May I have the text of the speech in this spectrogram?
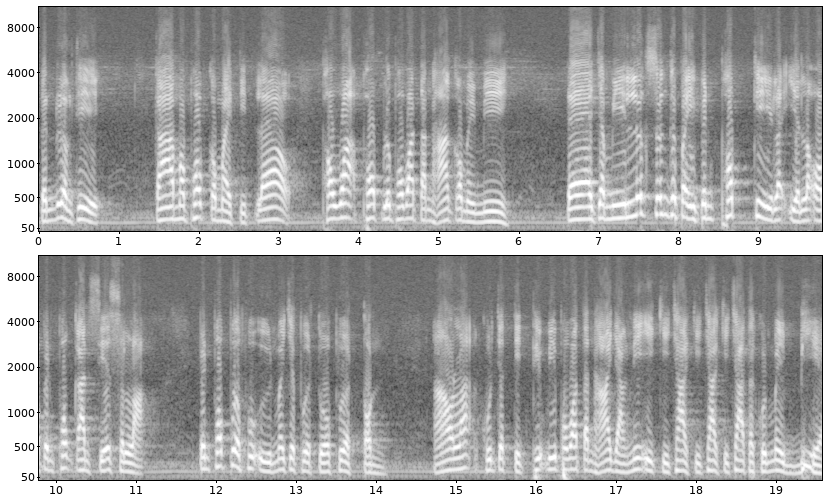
เป็นเรื่องที่กามาพบก็ไม่ติดแล้วภาวะพบหรือภาวะตัณหาก็ไม่มี แต่จะมีลึกซึ้งขึ้นไปอีกเป็นพบที่ละเอียดละออเป็นพบการเสียสละ เป็นพบเพื่อผู้อื่นไม่ใช่เพื่อตัวเพื่อตน เอาละคุณจะติดพิวิภวะตัณหาอย่างนี้อีกกี่ชาติกี่ชาติกี่ชาติถ้าคุณไม่เบีย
